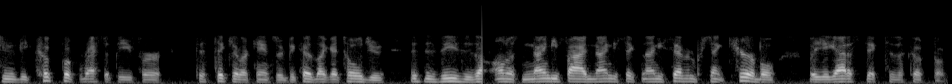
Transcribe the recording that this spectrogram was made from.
to the cookbook recipe for testicular cancer because, like I told you, this disease is almost 95, 96, 97% curable, but you got to stick to the cookbooks.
